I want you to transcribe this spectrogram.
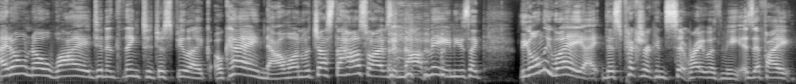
I don't know why I didn't think to just be like, okay, now one with just the housewives and not me. And he's like, the only way I, this picture can sit right with me is if I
